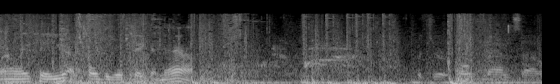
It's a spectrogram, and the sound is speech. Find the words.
Well, AK, you got told to go take a nap. But your old man self.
